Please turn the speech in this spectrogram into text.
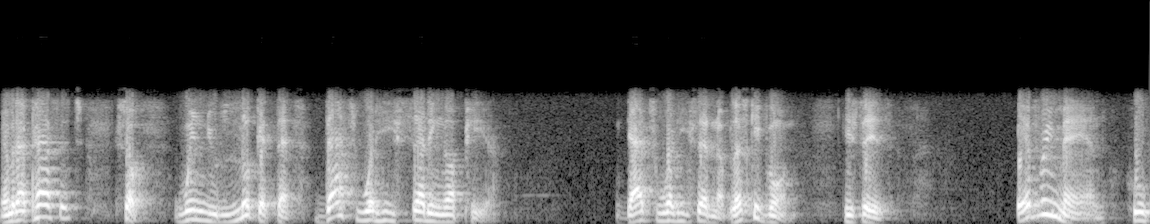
Remember that passage? So when you look at that, that's what he's setting up here. That's what he's setting up. Let's keep going. He says, Every man who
